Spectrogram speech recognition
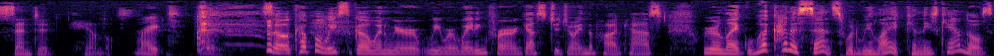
scented candles right right so a couple weeks ago when we were we were waiting for our guest to join the podcast, we were like, what kind of scents would we like in these candles?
